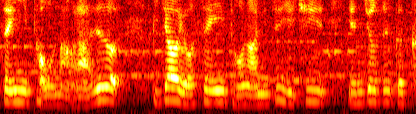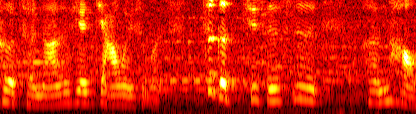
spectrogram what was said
生意头脑啦，就是比较有生意头脑，你自己去研究这个课程啊，这些价位什么，这个其实是很好，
